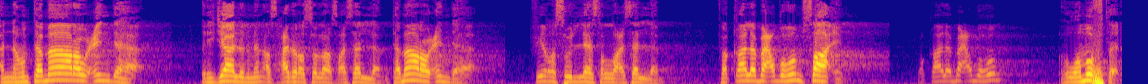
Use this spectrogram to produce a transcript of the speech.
أنهم تماروا عندها. رجال من أصحاب رسول الله صلى الله عليه وسلم تماروا عندها في رسول الله صلى الله عليه وسلم. فقال بعضهم صائم. وقال بعضهم هو مفطر.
